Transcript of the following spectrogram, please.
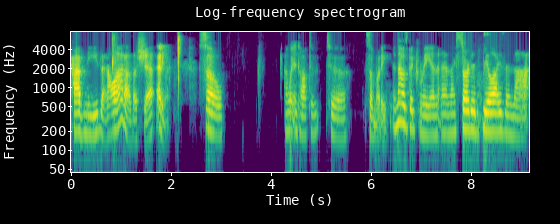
have needs and all that other shit. Anyway, so I went and talked to, to somebody, and that was big for me. And, and I started realizing that,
